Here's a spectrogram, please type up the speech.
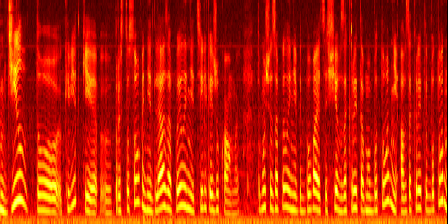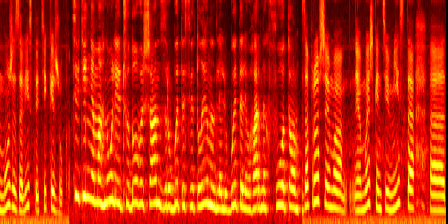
бджіл, то квітки е, пристосовані для запилення тільки жуками, тому що запилення відбувається ще в закритому бутоні, а в закритий бутон може залізти тільки жук. Цвітіння магнолії чудовий шанс зробити світлини для любителів гарних фото. Запрошуємо е, мешканців міста е,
